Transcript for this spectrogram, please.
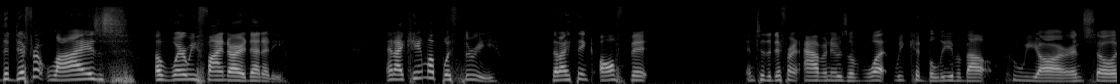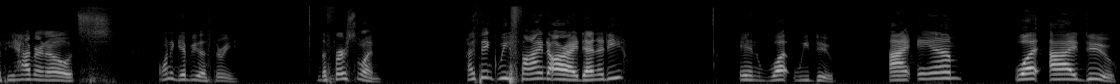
the different lies of where we find our identity. And I came up with three that I think all fit into the different avenues of what we could believe about who we are. And so if you have your notes, I want to give you the three. The first one, I think we find our identity in what we do. I am what I do.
